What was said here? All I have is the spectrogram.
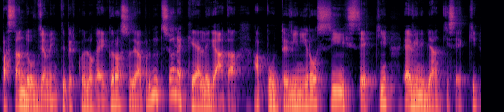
passando ovviamente per quello che è il grosso della produzione che è legata appunto ai vini rossi secchi e ai vini bianchi secchi.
